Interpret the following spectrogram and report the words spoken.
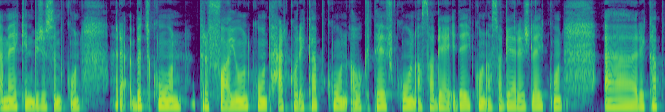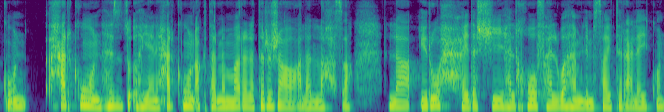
أماكن بجسمكم. رقبتكم ترفوا عيونكم تحركوا ركبكم أو كتافكم أصابع إيديكم أصابع رجليكم آه ركبكم حركون هزوا يعني حركون أكتر من مرة لترجعوا على اللحظة ليروح هيدا الشي هالخوف هالوهم اللي مسيطر عليكم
